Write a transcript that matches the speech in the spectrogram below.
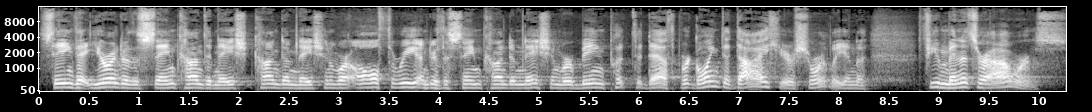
seeing that you're under the same condemnation, condemnation, we're all three under the same condemnation. We're being put to death. We're going to die here shortly in a few minutes or hours.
